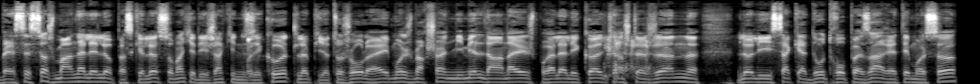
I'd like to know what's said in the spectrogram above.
Ben c'est ça, je m'en allais là parce que là, sûrement qu'il y a des gens qui nous écoutent là, puis il y a toujours là, hey, moi je marchais un demi mille dans la neige pour aller à l'école quand j'étais jeune. Là, les sacs à dos trop pesants, arrêtez-moi ça.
